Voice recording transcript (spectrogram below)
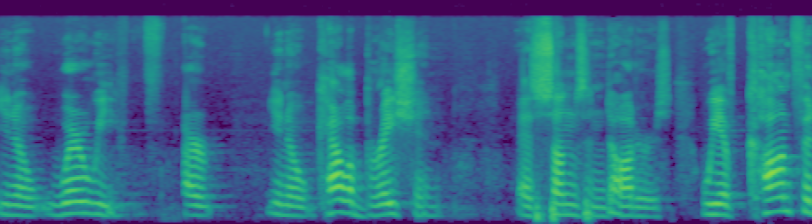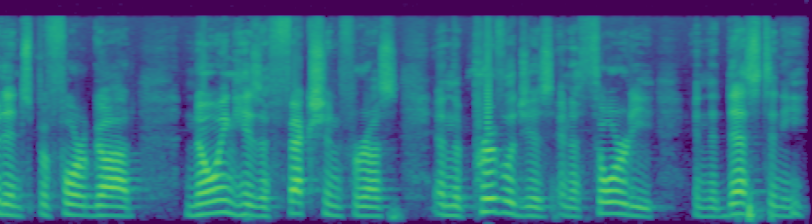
you know, where we are, you know, calibration as sons and daughters. We have confidence before God, knowing His affection for us and the privileges and authority and the destiny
